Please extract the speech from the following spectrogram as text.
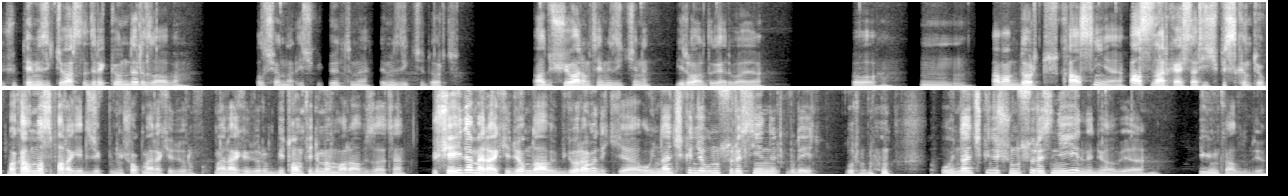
Düşük temizlikçi varsa direkt göndeririz abi. Çalışanlar iş gücü yönetimi. Temizlikçi 4. Daha düşüğü var mı temizlikçinin? Biri vardı galiba ya. O. Hmm. Tamam 4 kalsın ya. Kalsın arkadaşlar hiçbir sıkıntı yok. Bakalım nasıl para gelecek bugün çok merak ediyorum. Çok merak ediyorum. Bir ton filmim var abi zaten. Şu şeyi de merak ediyorum da abi bir göremedik ya. Oyundan çıkınca bunun süresi yeni... Bu değil. Dur. Oyundan çıkınca şunun süresi niye yenileniyor abi ya? Bir gün kaldı diyor.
